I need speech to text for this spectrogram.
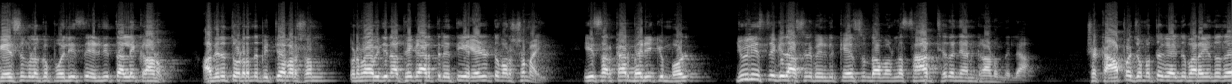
കേസുകളൊക്കെ പോലീസ് എഴുതി തള്ളി കാണും. അതിനെ തുടർന്ന് പിറ്റേ വർഷം പിണറായി വിജയൻ അധികാരത്തിലെത്തി ഏഴെട്ട് വർഷമായി ഈ സർക്കാർ ഭരിക്കുമ്പോൾ ജൂലിയസ് നികിദാസിന്റെ പേരിൽ കേസുണ്ടാവാനുള്ള സാധ്യത ഞാൻ കാണുന്നില്ല. പക്ഷെ കാപ്പ ചുമത്തുക എന്ന് പറയുന്നത്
